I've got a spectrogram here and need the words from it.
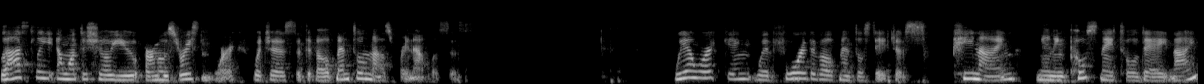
Lastly, I want to show you our most recent work, which is the developmental mouse brain analysis. We are working with four developmental stages, P9, meaning postnatal day nine,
